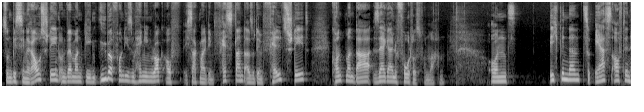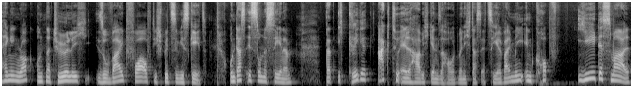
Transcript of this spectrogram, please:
so ein bisschen rausstehend und wenn man gegenüber von diesem Hanging Rock auf, ich sag mal, dem Festland, also dem Fels steht, konnte man da sehr geile Fotos von machen. Und ich bin dann zuerst auf den Hanging Rock und natürlich so weit vor auf die Spitze, wie es geht. Und das ist so eine Szene, ich kriege, aktuell habe ich Gänsehaut, wenn ich das erzähle, weil mir im Kopf jedes Mal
